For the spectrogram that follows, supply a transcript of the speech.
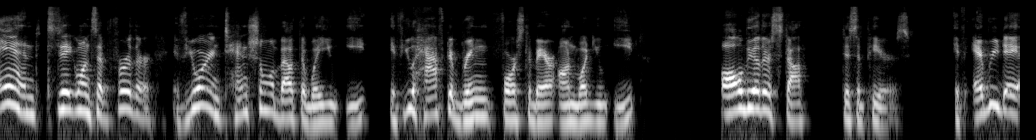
And to take one step further, if you are intentional about the way you eat, if you have to bring force to bear on what you eat, all the other stuff disappears. If every day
